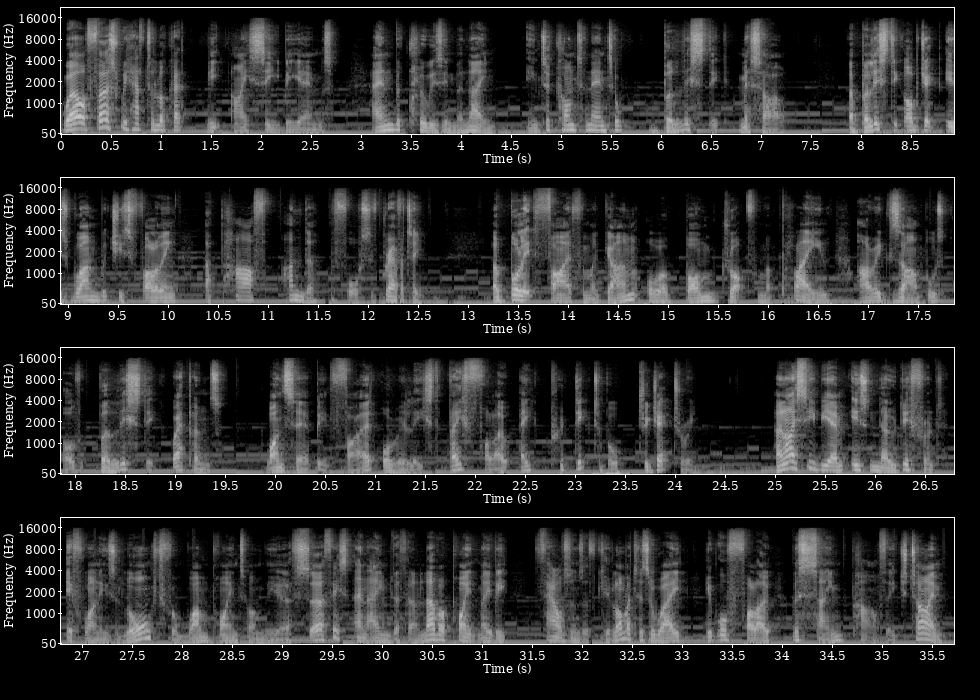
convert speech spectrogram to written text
Well, first we have to look at the ICBMs, and the clue is in the name Intercontinental Ballistic Missile. A ballistic object is one which is following a path under the force of gravity. A bullet fired from a gun or a bomb dropped from a plane are examples of ballistic weapons. Once they have been fired or released, they follow a predictable trajectory. An ICBM is no different. If one is launched from one point on the Earth's surface and aimed at another point, maybe thousands of kilometres away, it will follow the same path each time.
